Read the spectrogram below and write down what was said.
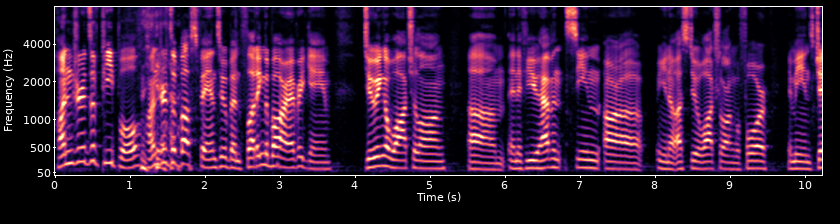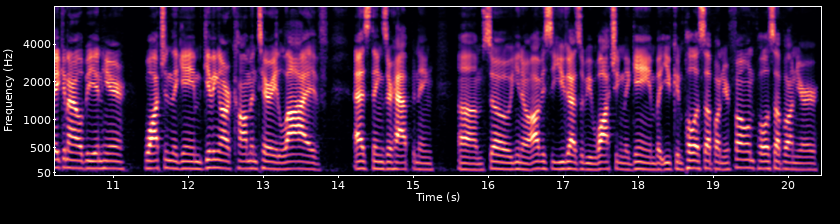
hundreds of people, hundreds of Buffs fans who have been flooding the bar every game, doing a watch along. Um, and if you haven't seen uh, you know us do a watch along before, it means Jake and I will be in here watching the game, giving our commentary live as things are happening. Um, so you know, obviously you guys will be watching the game, but you can pull us up on your phone, pull us up on your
